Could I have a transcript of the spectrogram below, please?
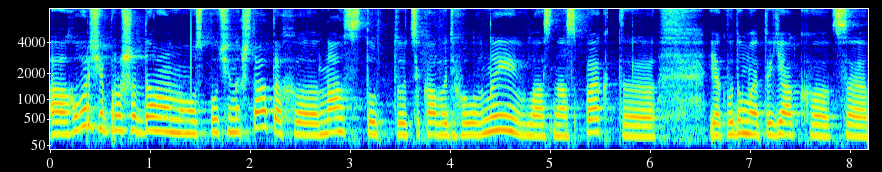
Е, Говорячи про шатдаун у Сполучених Штатах, е, нас тут цікавить головний власне аспект. Е, Як ви думаєте, як це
